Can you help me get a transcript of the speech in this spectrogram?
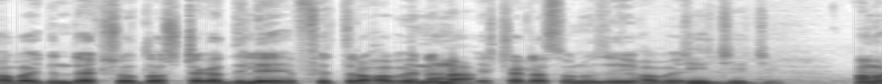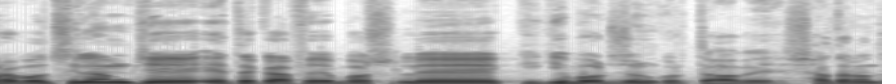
সবাই কিন্তু একশো দশ টাকা দিলে ফিতরা হবে না। স্ট্যাটাস অনুযায়ী হবে। জি জি জি। আমরা বলছিলাম যে এতে কাফে বসলে কি কি বর্জন করতে হবে? সাধারণত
